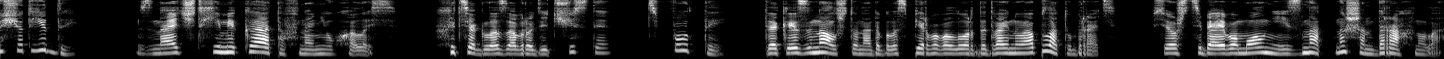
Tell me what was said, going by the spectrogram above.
насчет еды. Значит, химикатов нанюхалась. Хотя глаза вроде чистые. Тьфу ты. Так и знал, что надо было с первого лорда двойную оплату брать. Все ж тебя его молнией знатно шандрахнуло.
